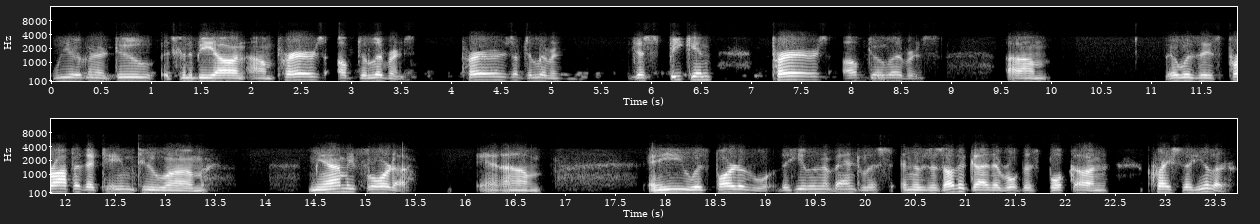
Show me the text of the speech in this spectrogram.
we are going to do it's going to be on um prayers of deliverance. Prayers of deliverance. Just speaking prayers of deliverance. Um there was this prophet that came to um Miami, Florida, and um and he was part of the healing evangelists. And there was this other guy that wrote this book on Christ the Healer.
